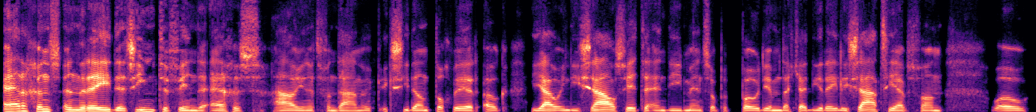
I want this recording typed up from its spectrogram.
Ergens een reden zien te vinden. Ergens haal je het vandaan. Ik, ik, zie dan toch weer ook jou in die zaal zitten en die mensen op het podium. Dat jij die realisatie hebt van: wow,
